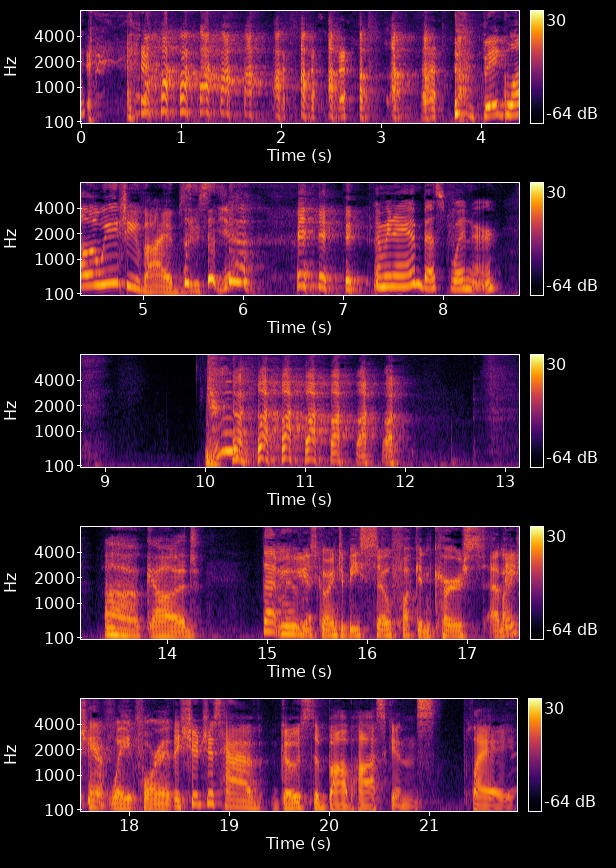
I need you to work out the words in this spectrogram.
Big Waluigi vibes. You see- Yeah. I mean, I am best winner. Oh God. That movie's Yeah. going to be so fucking cursed, and They I can't have- wait for it. They should just have Ghost of Bob Hoskins play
